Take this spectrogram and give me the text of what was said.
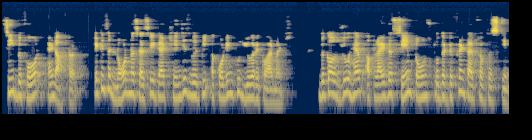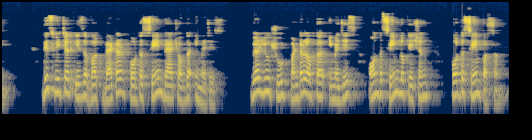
See before and after. It is a not necessary that changes will be according to your requirements because you have applied the same tones to the different types of the skin. This feature is a work better for the same batch of the images where you shoot bundle of the images on the same location for the same person.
